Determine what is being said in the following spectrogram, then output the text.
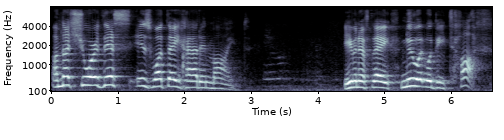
I'm not sure this is what they had in mind. Even if they knew it would be tough.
